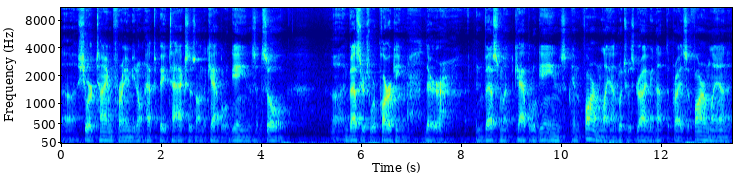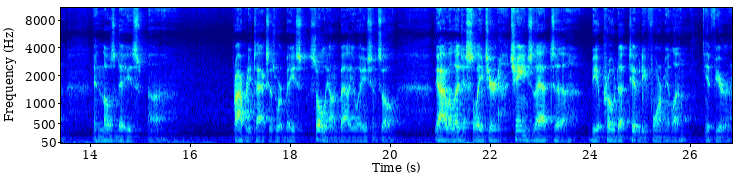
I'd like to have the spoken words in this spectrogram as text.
uh, short time frame, you don't have to pay taxes on the capital gains. And so uh, investors were parking their investment capital gains in farmland, which was driving up the price of farmland. And in those days, uh, property taxes were based solely on valuation. So the Iowa legislature changed that to be a productivity formula. If you're,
